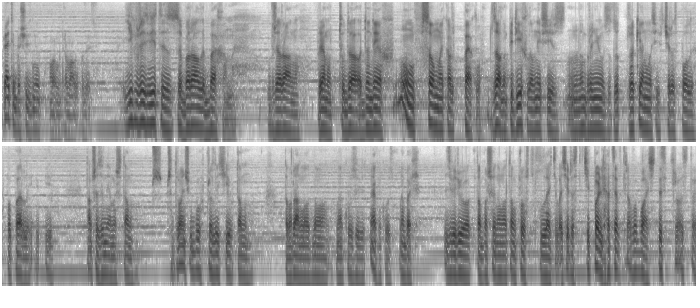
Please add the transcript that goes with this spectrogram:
П'ять або шість днів, по-моєму, тримали позицію. Їх вже звідти забирали бехами вже рано. Прямо туди, до них, ну, в саме кажуть, пекло. Задом під'їхали, вони всі на броню закинулися і через поле поперли. І, і там ще за ними ще там ще дрончик був прилетів, там, там ранило одного на кузові, ну як на кузові, на бехі. Звірю, та машина вона там просто летіла через ті поля, це треба бачити. Це просто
